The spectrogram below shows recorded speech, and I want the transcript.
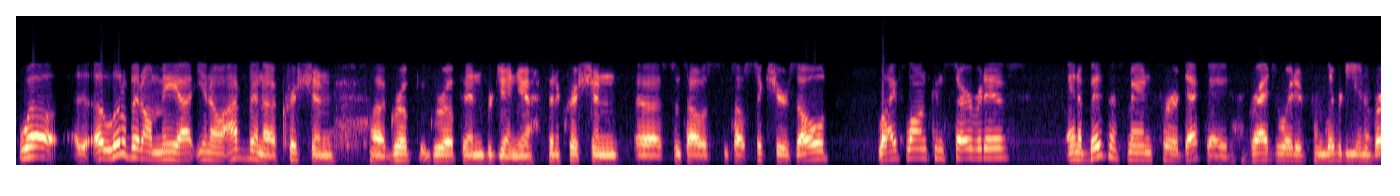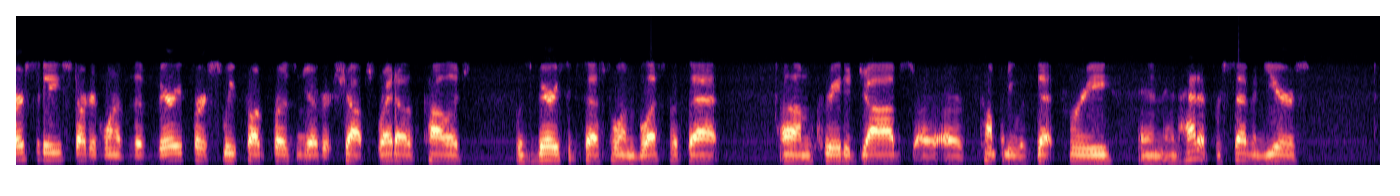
Well, a little bit on me. I, you know, I've been a Christian. Uh, grew up grew up in Virginia. Been a Christian uh, since I was since I was six years old. Lifelong conservative and a businessman for a decade. Graduated from Liberty University. Started one of the very first Sweet Frog frozen yogurt shops right out of college. Was very successful and blessed with that um, created jobs. Our, our company was debt free and, and had it for seven years.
